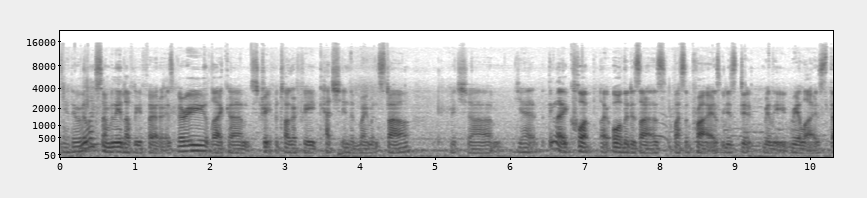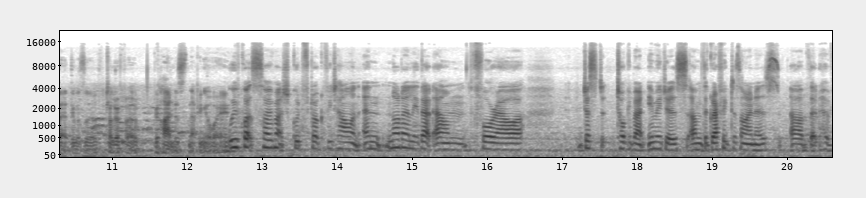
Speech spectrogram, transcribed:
Yeah, there were some really lovely photos, very like um, street photography, catch in the moment style, which um, yeah, I think like caught like all the designers by surprise. We just didn't really realize that there was a photographer behind us snapping away. We've got so much good photography talent, and not only that, um, for our just talking about images, um, the graphic designers uh, that have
